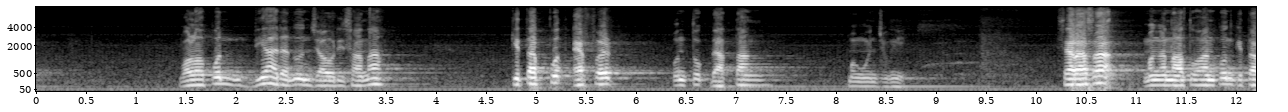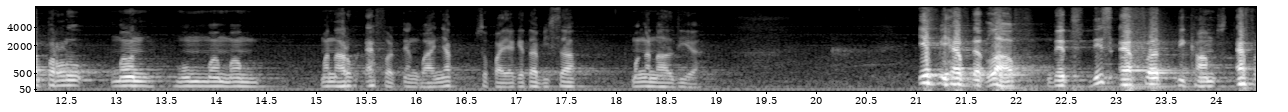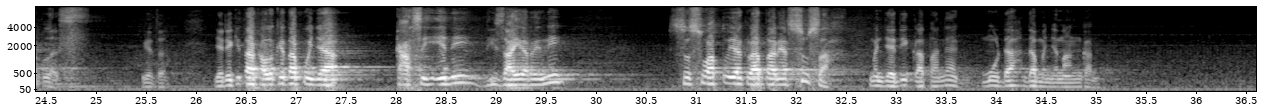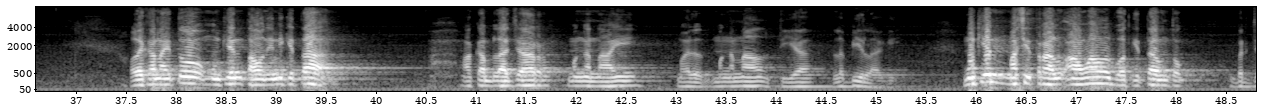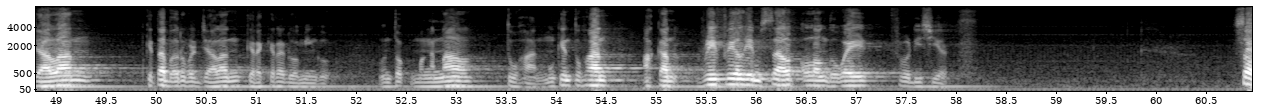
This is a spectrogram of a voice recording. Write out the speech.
Walaupun dia ada nun jauh di sana, kita put effort untuk datang mengunjungi. Saya rasa mengenal Tuhan pun kita perlu men, mem, mem, menaruh effort yang banyak supaya kita bisa mengenal Dia. If we have that love, that this effort becomes effortless. Gitu. Jadi kita kalau kita punya kasih ini, desire ini sesuatu yang kelihatannya susah menjadi kelihatannya mudah dan menyenangkan. Oleh karena itu mungkin tahun ini kita akan belajar mengenai mengenal dia lebih lagi. Mungkin masih terlalu awal buat kita untuk berjalan, kita baru berjalan kira-kira dua minggu untuk mengenal Tuhan. Mungkin Tuhan akan reveal himself along the way through this year. So,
